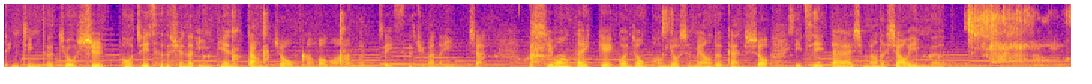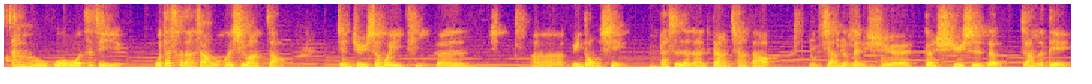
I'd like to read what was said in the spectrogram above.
婷静的就是，哦，这次的选的影片当中，那包括我们这一次举办的影展。会希望带给观众朋友什么样的感受，以及带来什么样的效应呢？嗯、呃，我我自己我在策展上，我会希望找兼具社会议题跟、嗯、呃运动性，嗯、但是仍然非常强调影像的美学跟叙事的这样的电影。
